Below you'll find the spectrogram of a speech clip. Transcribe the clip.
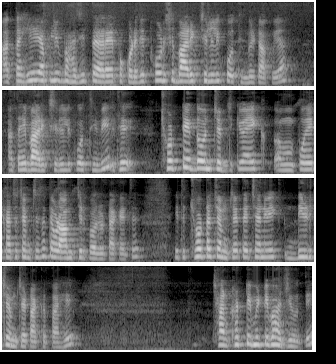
आता ही आपली भाजी तयार आहे पकोड्याची. थोडीशी बारीक चिरलेली कोथिंबीर टाकूया. आता ही बारीक चिरलेली कोथिंबीर इथे छोटे दोन चमचे किंवा एक पोहे पोहेकाचा चमचा असं तेवढं आमचीर पावडर टाकायचं. इथे छोटा चमचा आहे त्याच्याने एक दीड चमचा टाकत आहे. छान खट्टी मिठी भाजी होते.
